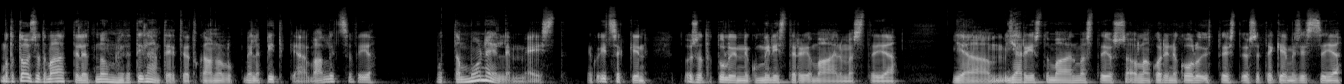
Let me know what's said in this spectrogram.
Mutta toisaalta mä ajattelen, että ne on niitä tilanteita, jotka on ollut meillä pitkään vallitsevia, mutta monelle meistä, niin itsekin toisaalta tulin niin kuin ministeriömaailmasta ja, ja järjestömaailmasta, jossa ollaan kodin ja kouluyhteistyössä tekemisissä ja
